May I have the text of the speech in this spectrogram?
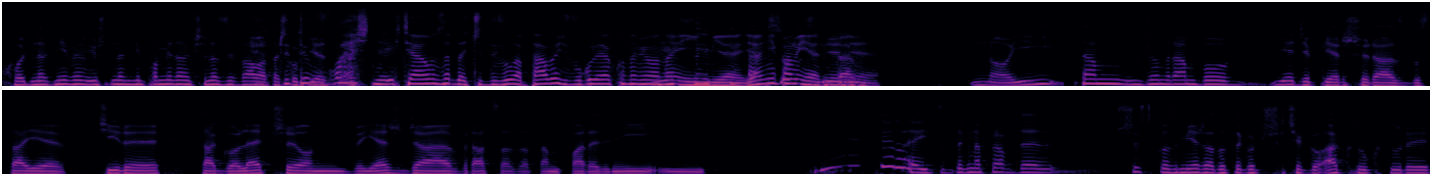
choć nawet nie wiem, już nawet nie pamiętam jak się nazywała ta Czy ty kobieta. właśnie, chciałem zapytać, czy ty wyłapałeś w ogóle jak ona miała na imię? Ja nie pamiętam. Nie. No i tam John Rambo jedzie pierwszy raz, dostaje w ciry, ta go leczy, on wyjeżdża, wraca za tam parę dni i, i tyle. I to tak naprawdę wszystko zmierza do tego trzeciego aktu, który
